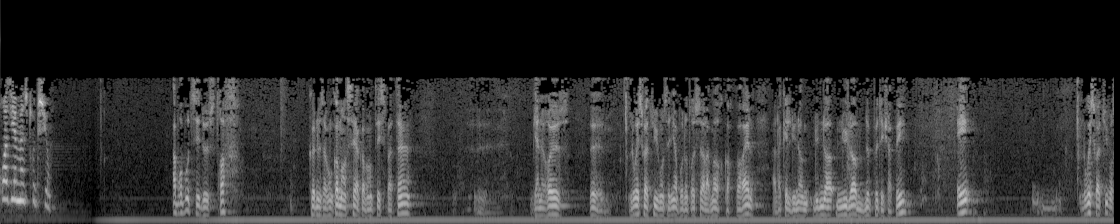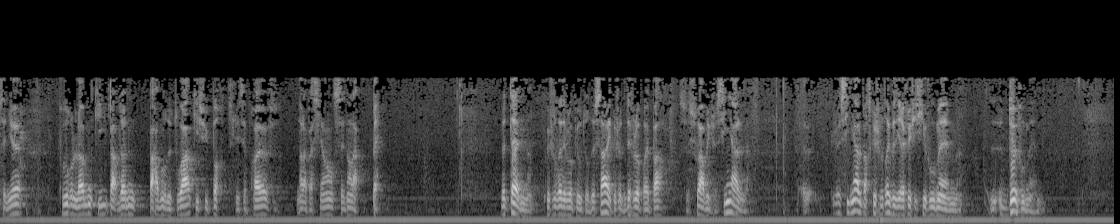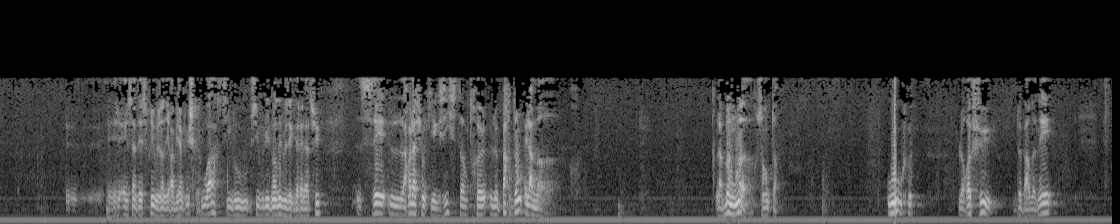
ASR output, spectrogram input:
Troisième instruction. À propos de ces deux strophes que nous avons commencé à commenter ce matin, euh, bienheureuse, euh, loué sois-tu, mon Seigneur, pour notre sœur, la mort corporelle, à laquelle nul homme, nul homme ne peut échapper, et loué sois-tu, mon Seigneur, pour l'homme qui pardonne par amour de toi, qui supporte les épreuves dans la patience et dans la paix. Le thème que je voudrais développer autour de ça et que je ne développerai pas ce soir, mais que je signale, euh, je signale parce que je voudrais que vous y réfléchissiez vous-même, de vous-même. Euh, et, le Saint-Esprit vous en dira bien plus que moi, si vous, si vous lui demandez de vous éclairer là-dessus, c'est la relation qui existe entre le pardon et la mort. La bonne mort, s'entend. Ou le refus de pardonner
